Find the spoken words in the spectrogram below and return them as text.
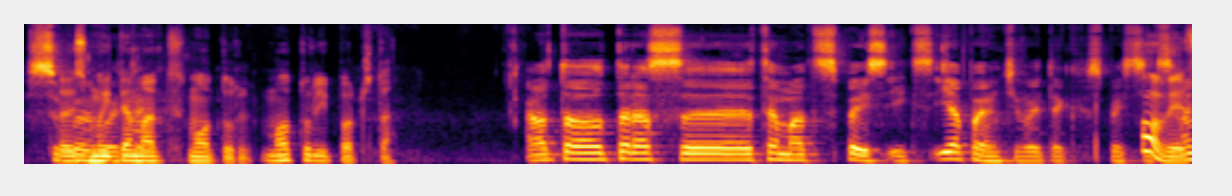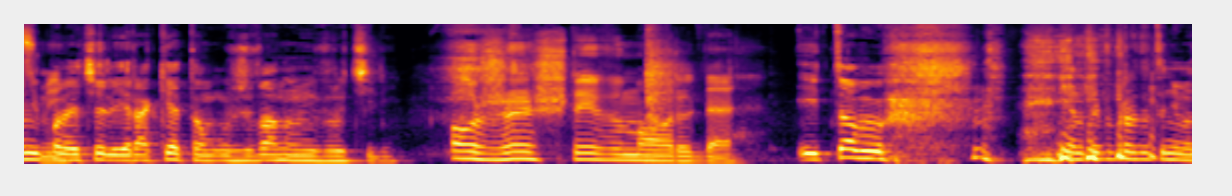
Super, to jest mój Wojtek. temat motor. Motor i poczta. A to teraz e, temat SpaceX. Ja powiem ci, Wojtek, SpaceX. Powiedz Oni mi. polecieli rakietą używaną i wrócili. Orzesz ty w mordę. I to był. nie, no tak naprawdę to nie ma.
